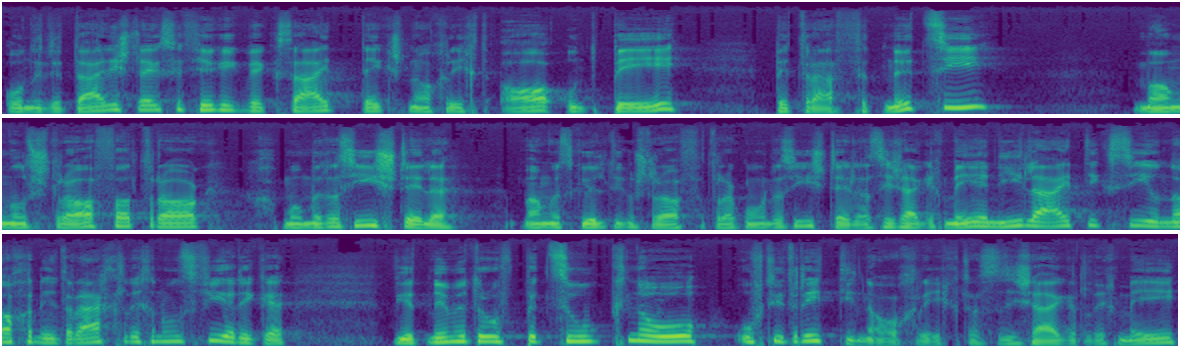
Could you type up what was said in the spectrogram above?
Und in der Teilstellungsverfügung wird gesagt, Textnachricht A und B betreffen nicht sie. Mangels Strafantrag muss man das einstellen. Mangels gültigem Strafvertrag muss man das einstellen. Das war eigentlich mehr eine Einleitung und nachher in den rechtlichen Ausführungen wird nicht mehr darauf Bezug genommen auf die dritte Nachricht. Das ist eigentlich mehr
